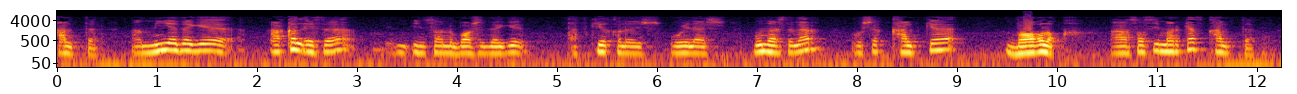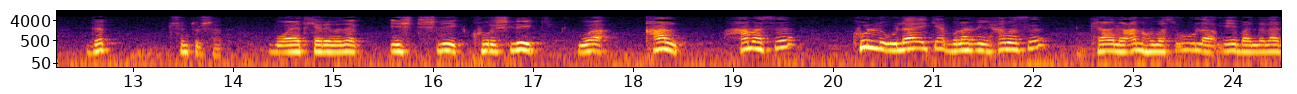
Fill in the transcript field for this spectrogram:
qalbda miyadagi aql esa insonni boshidagi tafkir qilish o'ylash bu narsalar o'sha qalbga bog'liq asosiy markaz qalbda deb tushuntirishadi. Bu oyat karimada eshitishlik ko'rishlik va qalb hammasi kulli ulayka bularning hammasi kana anhu mas'ula. Ey bandalar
